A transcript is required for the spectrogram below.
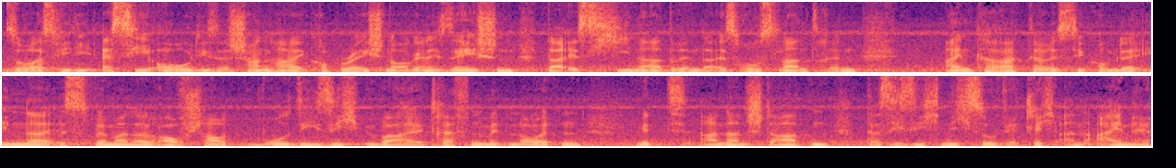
sowas wie die SCO, diese Shanghai Cooperation Organization. Da ist China drin, da ist Russland drin. Ein Charakteristikum der Inder ist, wenn man da drauf schaut, wo sie sich überall treffen mit Leuten, mit anderen Staaten, dass sie sich nicht so wirklich an eine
